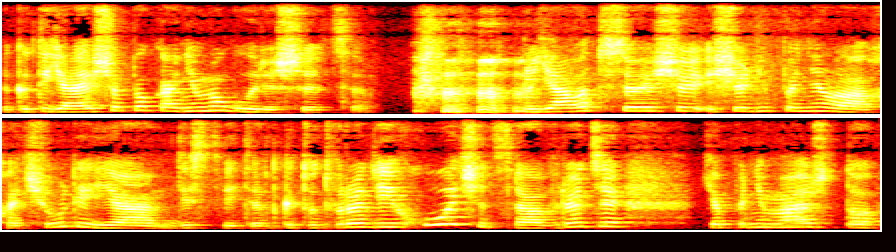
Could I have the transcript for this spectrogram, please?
говорит, я еще пока не могу решиться. Я вот все еще, еще не поняла, хочу ли я действительно. Говорит, вот вроде и хочется, а вроде я понимаю, что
